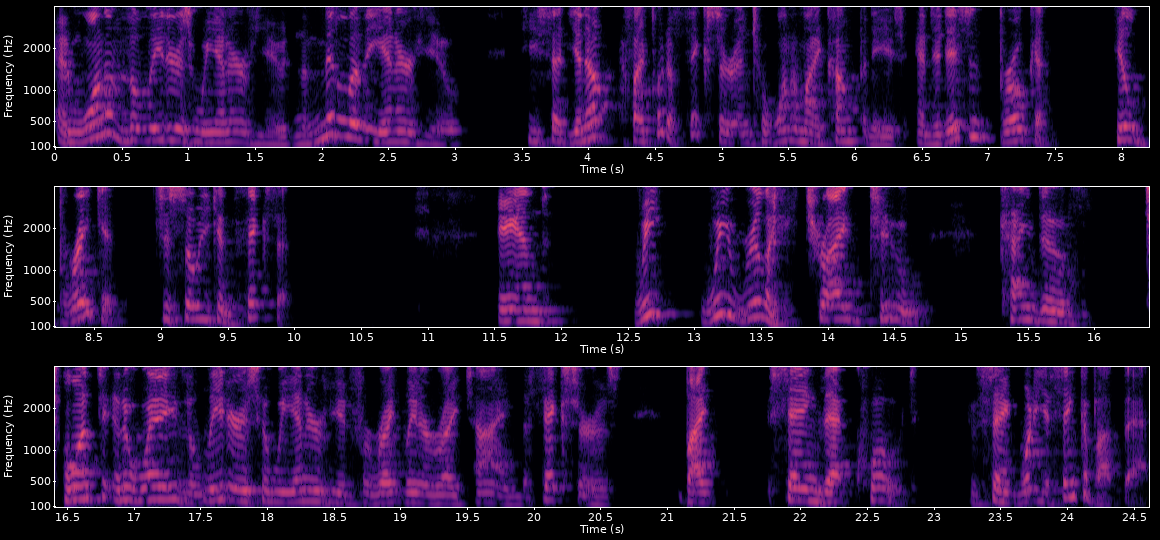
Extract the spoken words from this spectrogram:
And one of the leaders we interviewed, in the middle of the interview, he said, You know, if I put a fixer into one of my companies and it isn't broken, he'll break it just so he can fix it. And we we really tried to kind of taunt in a way the leaders who we interviewed for Right Leader, Right Time, the fixers, by saying that quote and saying, What do you think about that?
